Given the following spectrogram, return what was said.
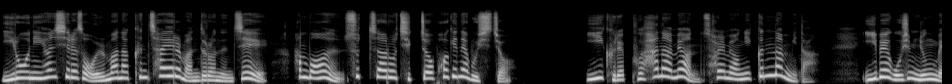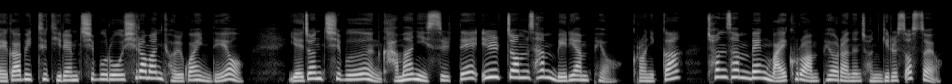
이론이 현실에서 얼마나 큰 차이를 만들었는지 한번 숫자로 직접 확인해 보시죠. 이 그래프 하나면 설명이 끝납니다. 256메가비트 디램 칩으로 실험한 결과인데요. 예전 칩은 가만히 있을 때 1.3mA, 그러니까 1300 마이크로암페어라는 전기를 썼어요.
